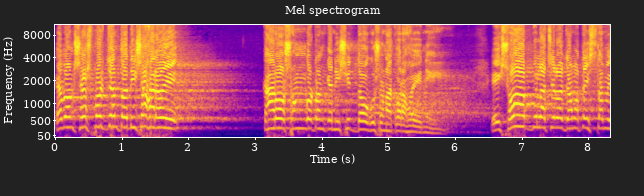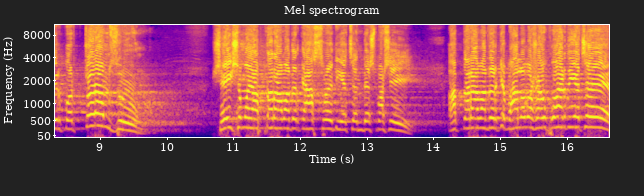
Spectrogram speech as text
এবং শেষ পর্যন্ত দিশাহার হয়ে কারও সংগঠনকে নিষিদ্ধ ঘোষণা করা হয়নি। এই সবগুলা ছিল জামাতে ইসলামের উপর চরম জুলুম। সেই সময় আপনারা আমাদেরকে আশ্রয় দিয়েছেন দেশবাসী। আপনারা আমাদেরকে ভালোবাসা উপহার দিয়েছেন।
